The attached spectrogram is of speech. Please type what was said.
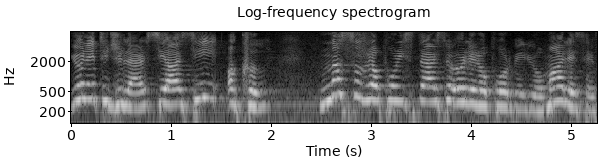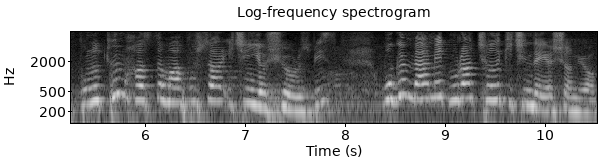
yöneticiler, siyasi akıl nasıl rapor isterse öyle rapor veriyor maalesef. Bunu tüm hasta mahpuslar için yaşıyoruz biz. Bugün Mehmet Murat Çalık için de yaşanıyor.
